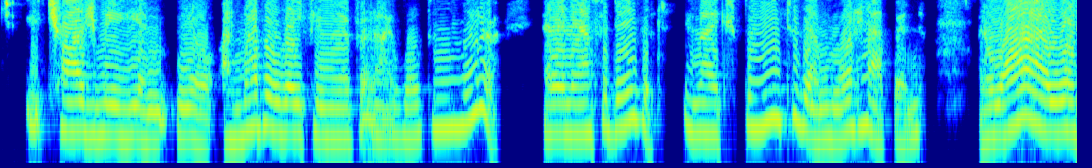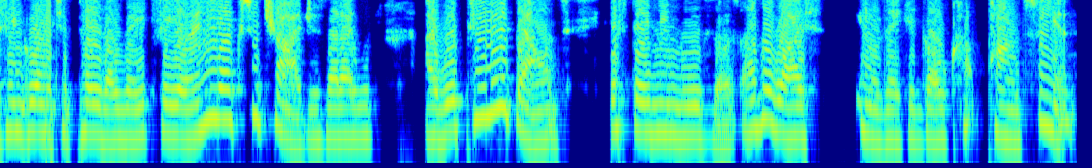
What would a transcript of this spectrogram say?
ch- charge me and, you know, another late fee, and I wrote them a letter and an affidavit. And I explained to them what happened and why I wasn't going to pay the late fee or any extra charges that I would, I would pay my balance if they remove those. Otherwise, you know, they could go pound sand.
